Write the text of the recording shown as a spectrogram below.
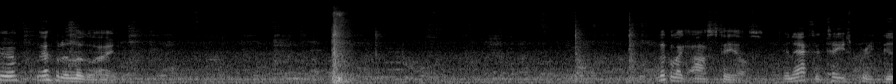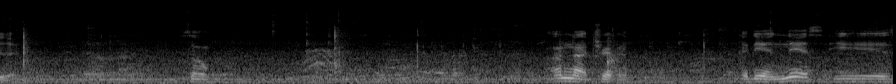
Yeah, that's what it look like. Look like oxtails. And actually tastes pretty good. So, I'm not tripping. And then this is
